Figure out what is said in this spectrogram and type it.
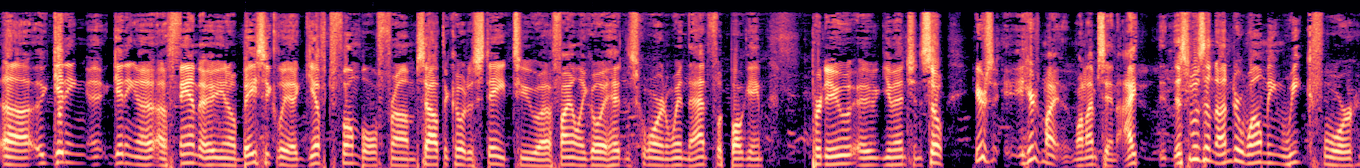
uh, getting uh, getting a, a fan, uh, you know, basically a gift fumble from South Dakota State to uh, finally go ahead and score and win that football game. Purdue, uh, you mentioned. So here's here's my what I'm saying. I this was an underwhelming week for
